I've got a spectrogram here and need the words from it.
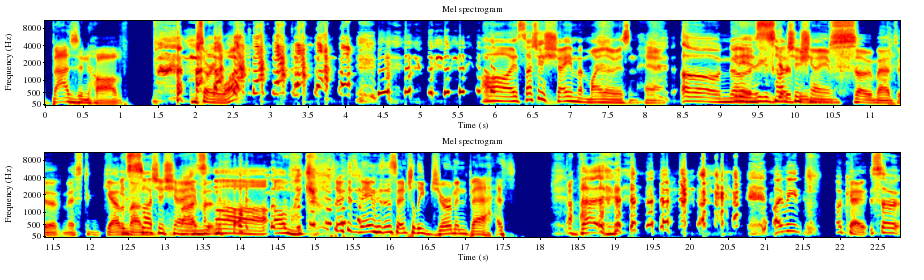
Bazhenov. I'm sorry, what? oh, it's such a shame that Milo isn't here. Oh no! It is He's such a be shame. So mad to have missed Gelman. It's such a shame. Bazhenov. Oh, oh my god. So his name is essentially German Baz. that I mean, okay, so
